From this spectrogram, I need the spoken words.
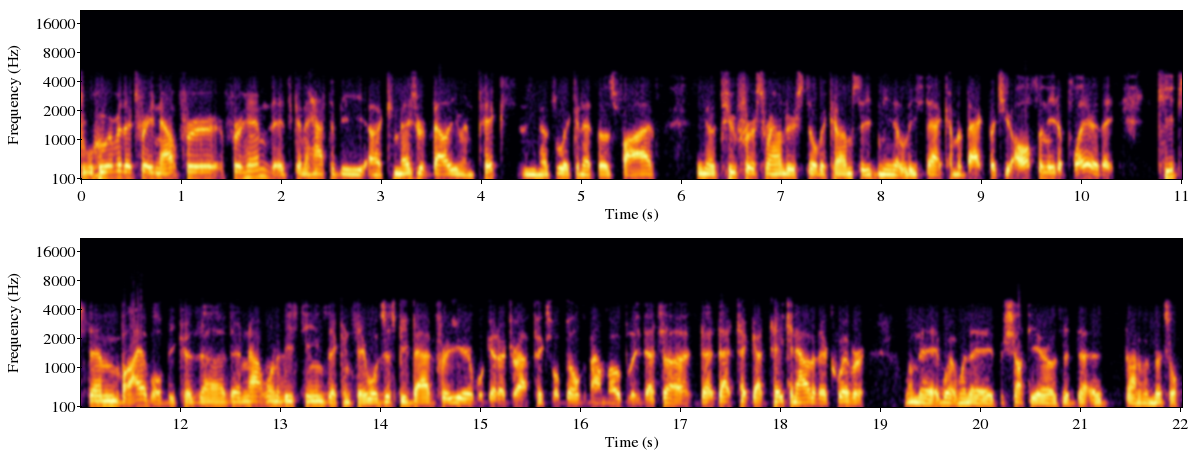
whoever they're trading out for for him, it's going to have to be a commensurate value in picks. You know, it's looking at those five you know, two first rounders still to come, so you need at least that coming back. But you also need a player that keeps them viable because uh, they're not one of these teams that can say, "We'll just be bad for a year. We'll get our draft picks. We'll build them out Mobley." That's uh, that that t- got taken out of their quiver when they when they shot the arrows at uh, Donovan Mitchell.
